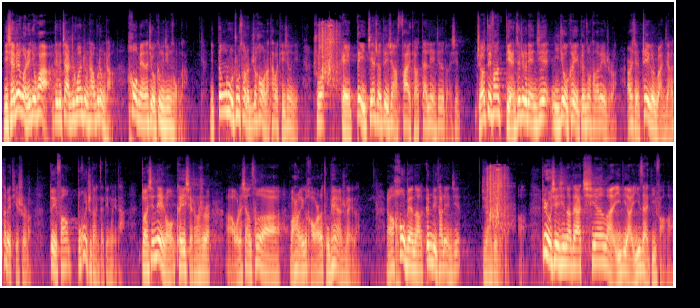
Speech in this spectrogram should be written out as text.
你前面管这句话，这个价值观正常不正常？后面呢就有更惊悚的，你登录注册了之后呢，他会提醒你说。给被监视的对象发一条带链接的短信，只要对方点击这个链接，你就可以跟踪他的位置了。而且这个软件还特别提示了，对方不会知道你在定位他。短信内容可以写成是啊我的相册啊，网上有一个好玩的图片啊之类的。然后后边呢跟着一条链接，就像这种的啊。这种信息呢，大家千万一定要一再提防啊，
